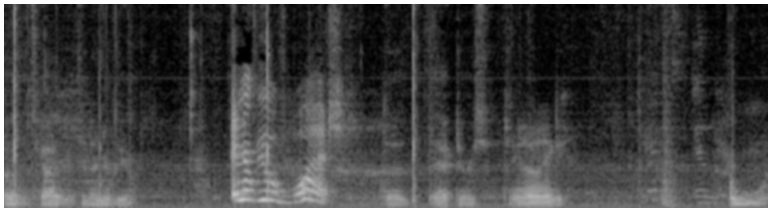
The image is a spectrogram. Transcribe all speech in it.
Oh, it's gotta be it's an interview. Interview of what? The actors. Check it out, Andy. Ooh.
